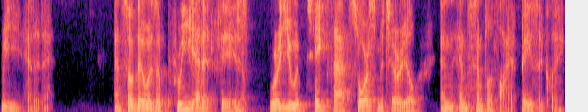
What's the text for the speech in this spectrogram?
pre editing. And so there was a pre edit phase Yeah. where you would take that source material and, and simplify it basically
